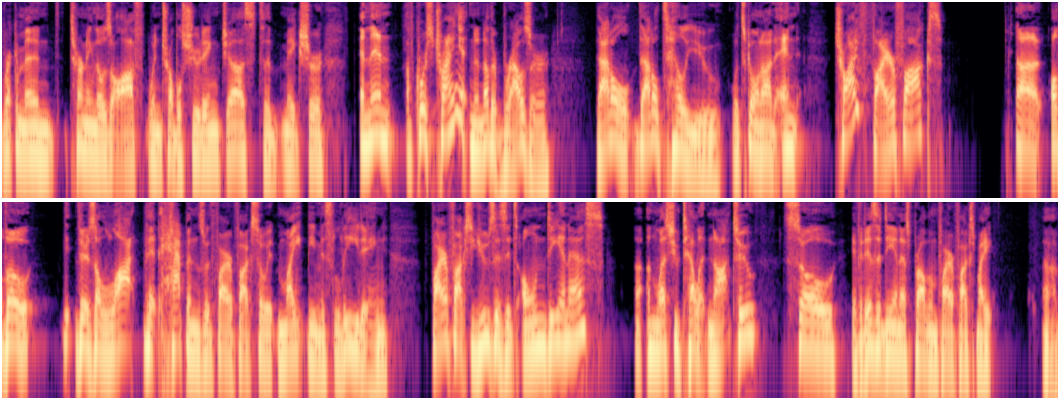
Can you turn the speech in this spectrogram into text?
recommend turning those off when troubleshooting just to make sure. And then, of course, trying it in another browser that'll that'll tell you what's going on. And try Firefox. Uh, although there's a lot that happens with Firefox, so it might be misleading. Firefox uses its own DNS uh, unless you tell it not to. So if it is a DNS problem, Firefox might uh,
